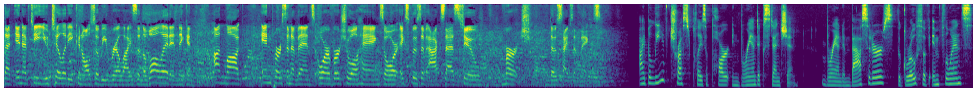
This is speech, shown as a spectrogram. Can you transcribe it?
that NFT utility can also be realized in the wallet and they can unlock in person events or virtual hangs or exclusive access to merch, those types of things. I believe trust plays a part in brand extension, brand ambassadors, the growth of influence,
